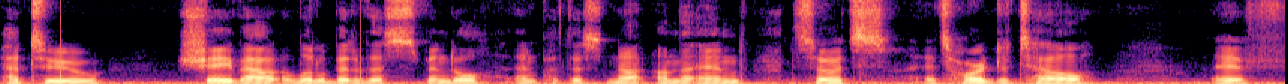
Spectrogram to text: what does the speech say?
had to shave out a little bit of this spindle and put this nut on the end. So it's it's hard to tell if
